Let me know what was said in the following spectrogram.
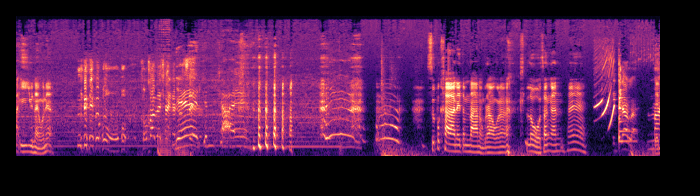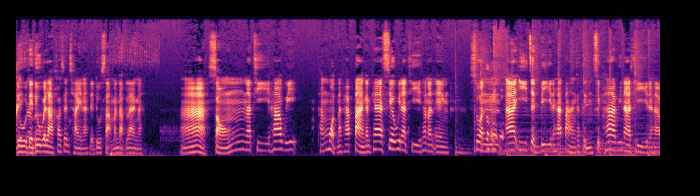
RE อยู่ไหนวะเนี่ย โอ้โหเขาเข้าได้ใช้กันเย้เสร็จเช่นชัยซุปเปอร์คาร์ในตำนานของเรานะโหลซะงั้นแม่อีกแล้วเหรอเดี๋ยวดูเดี๋ยวดูเวลาเข้าเส้นชัยนะ เดี๋ยวดูสามอันดับแรกนะ อ่าสองนาทีห้าวิทั้งหมดนะครับ ต่างกันแค่เสี้ยววินาทีเท่านั้นเอง ส่วน RE 7B นะฮะ ต่างกันถึง 15 วินาทีนะครับ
